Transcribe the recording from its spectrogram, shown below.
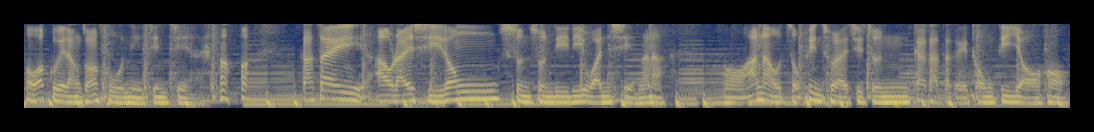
哦，我规个人怎啊唬你真正？哈哈，加在后来是拢顺顺利利完成啊啦。哦，啊若有作品出来时阵，甲甲大家通知哦，吼。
